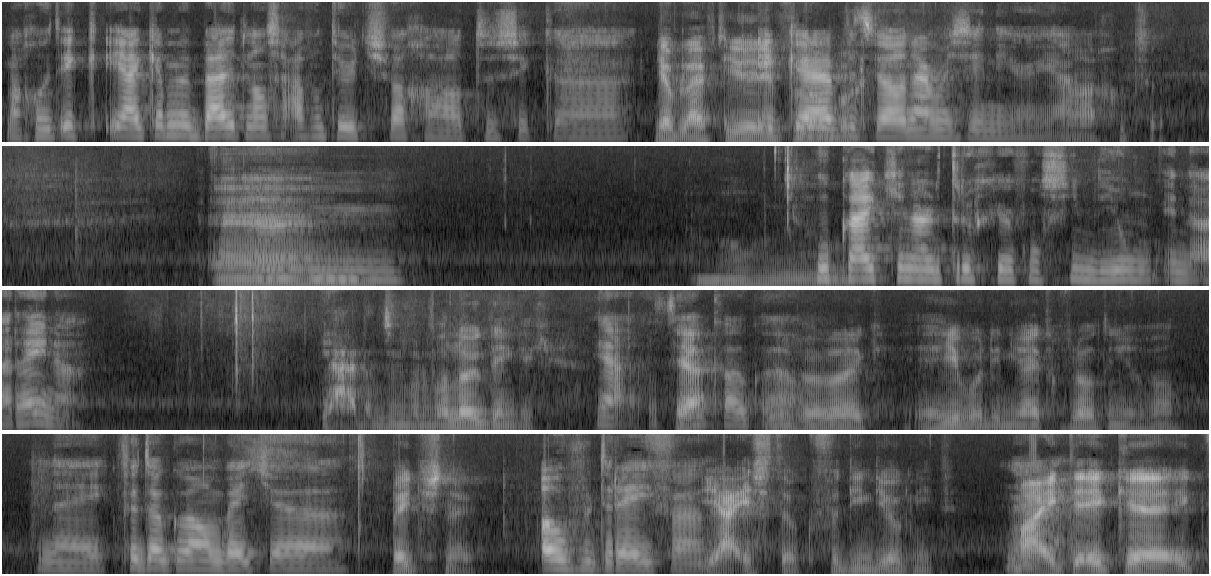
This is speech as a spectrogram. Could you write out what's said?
Maar goed, ik, ja, ik heb mijn buitenlandse avontuurtjes wel gehad. Dus ik, eh, Jij blijft hier ik heb het wel naar mijn zin hier. Ja. Ah, goed zo. Hoe kijk je naar de terugkeer van Siem de Jong in de arena? Ja, dat wordt wel leuk, denk ik. Ja, dat Ja, denk ik ook dat is wel. wel leuk. Hier wordt hij niet uitgefloten in ieder geval. Nee, ik vind het ook wel een beetje Beetje sneu. overdreven. Ja, is het ook. Verdient hij ook niet. Nee. Maar ik, ik, eh, ik,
